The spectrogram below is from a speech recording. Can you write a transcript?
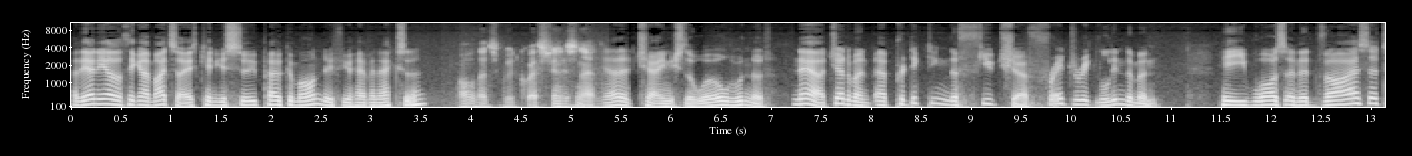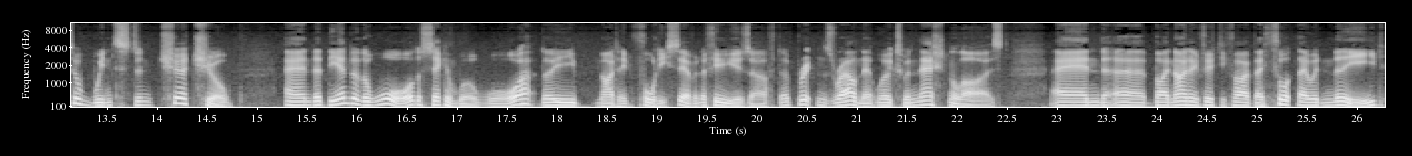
the only other thing I might say is, can you sue Pokemon if you have an accident? Oh, that's a good question, isn't it? Yeah, that'd change the world, wouldn't it? Now, gentlemen, uh, predicting the future, Frederick Lindemann. He was an advisor to Winston Churchill. And at the end of the war, the Second World War, the 1947, a few years after, Britain's rail networks were nationalised. And uh, by 1955, they thought they would need,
